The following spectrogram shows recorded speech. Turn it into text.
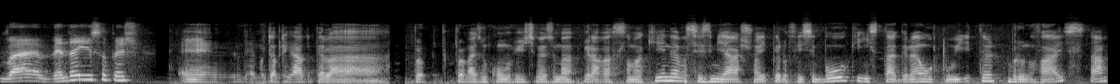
vai, venda aí seu peixe. É, muito obrigado pela, por, por mais um convite, mais uma gravação aqui, né? Vocês me acham aí pelo Facebook, Instagram, o Twitter, Bruno Vaz, tá?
